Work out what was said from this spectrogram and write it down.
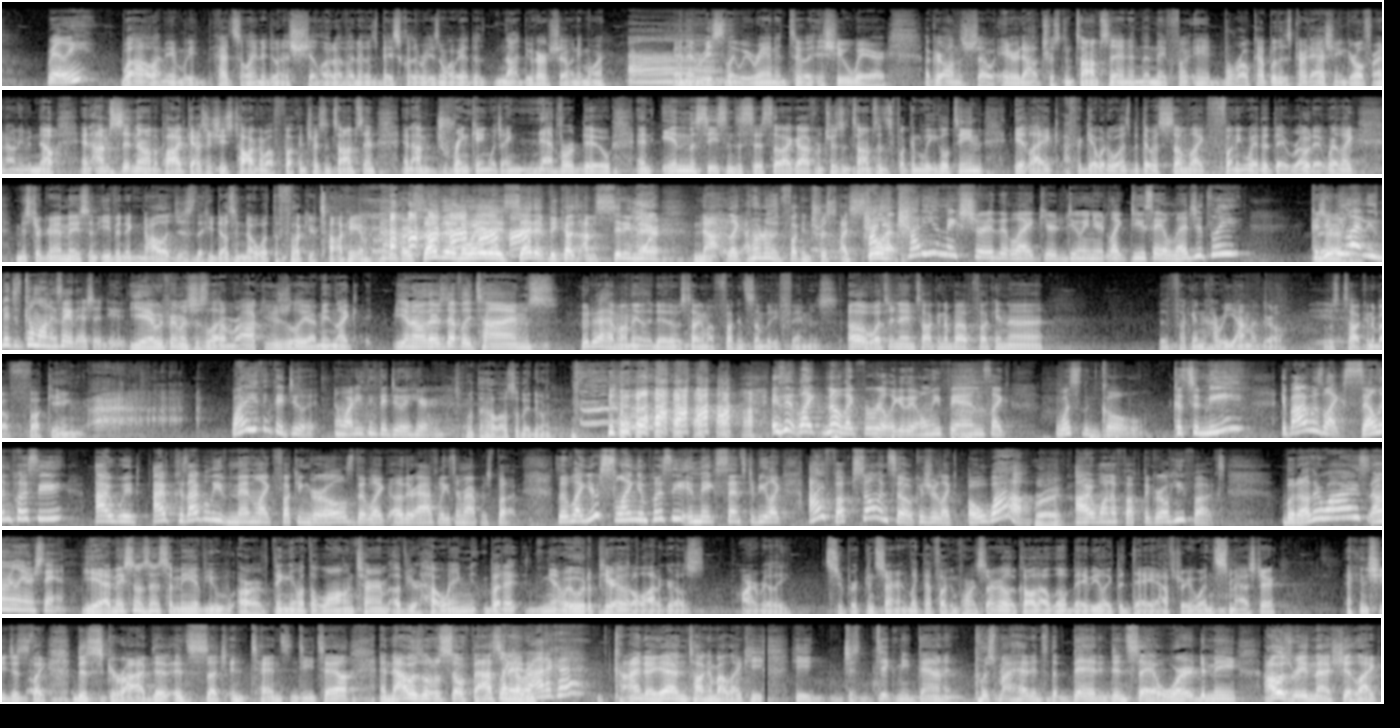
really? Well, I mean, we had Celina doing a shitload of it, and it was basically the reason why we had to not do her show anymore. And then recently we ran into an issue where a girl on the show aired out Tristan Thompson, and then they fu- he broke up with his Kardashian girlfriend. I don't even know. And I'm sitting there on the podcast, and she's talking about fucking Tristan Thompson, and I'm drinking, which I never do. And in the cease and desist that I got from Tristan Thompson's fucking legal team, it like I forget what it was, but there was some like funny way that they wrote it, where like Mr. Graham Mason even acknowledges that he doesn't know what the fuck you're talking about, or something. the way they said it, because I'm sitting there not like I don't know the fucking Tristan. I still How, have. how do you make sure that like you're doing your like? Do you say allegedly? Because you'd be Yeah. letting these bitches come on and say that shit, dude. Yeah, we pretty much just let them rock usually. I mean, like, you know, there's definitely times. Who did I have on the other day that was talking about fucking somebody famous? Oh, what's her name talking about fucking, uh, the fucking Hariyama girl was talking about fucking. Ah, Why do you think they do it? And why do you think they do it here? what the hell else are they doing? Is it like no, like for real? Like is it OnlyFans? Like, what's the goal? Because to me, if I was like selling pussy, I would I because I believe men like fucking girls that like other athletes and rappers fuck. So like you're slanging pussy, it makes sense to be like I fucked so and so because you're like oh wow Right. I want to fuck the girl he fucks. But otherwise, I don't really understand. Yeah, it makes no sense to me if you are thinking about the long term of your hoeing, but it, you know, it would appear that a lot of girls aren't really super concerned. Like that fucking porn star girl who called out little Baby like the day after he went and smashed her. And she just like described it in such intense detail. And that was what was so fascinating. Like erotica? Kinda, yeah, and talking about like he he just dicked me down and pushed my head into the bed and didn't say a word to me. I was reading that shit like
